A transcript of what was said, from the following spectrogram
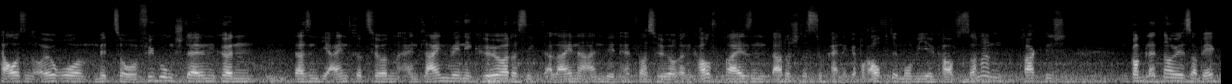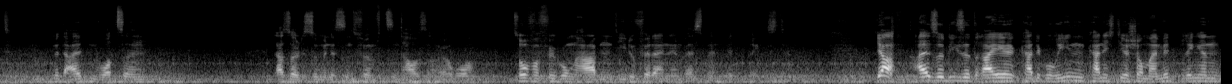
15.000 Euro mit zur Verfügung stellen können. Da sind die Eintrittshürden ein klein wenig höher. Das liegt alleine an den etwas höheren Kaufpreisen, dadurch, dass du keine gebrauchte Immobilie kaufst, sondern praktisch ein komplett neues Objekt mit alten Wurzeln. Da solltest du mindestens 15.000 Euro zur Verfügung haben, die du für dein Investment mitbringst. Ja, also diese drei Kategorien kann ich dir schon mal mitbringen.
